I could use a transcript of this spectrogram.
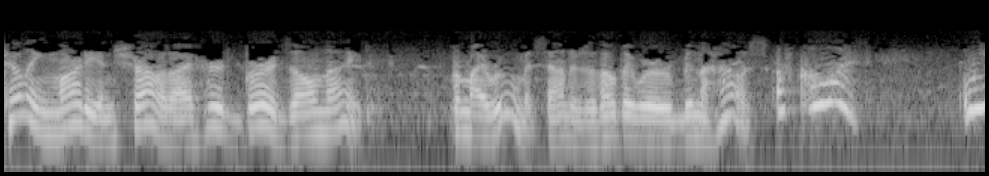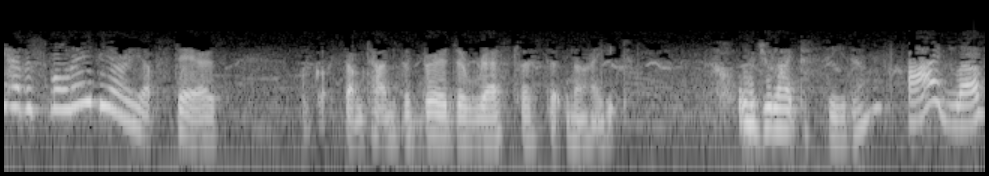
telling Marty and Charlotte I heard birds all night. From my room, it sounded as though they were in the house. Of course. We have a small aviary upstairs. Of course, sometimes the birds are restless at night. Would you like to see them? I'd love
